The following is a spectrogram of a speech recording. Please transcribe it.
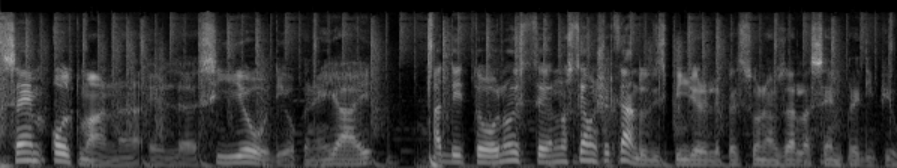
Sam Altman, il CEO di OpenAI, ha detto noi st- non stiamo cercando di spingere le persone a usarla sempre di più.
